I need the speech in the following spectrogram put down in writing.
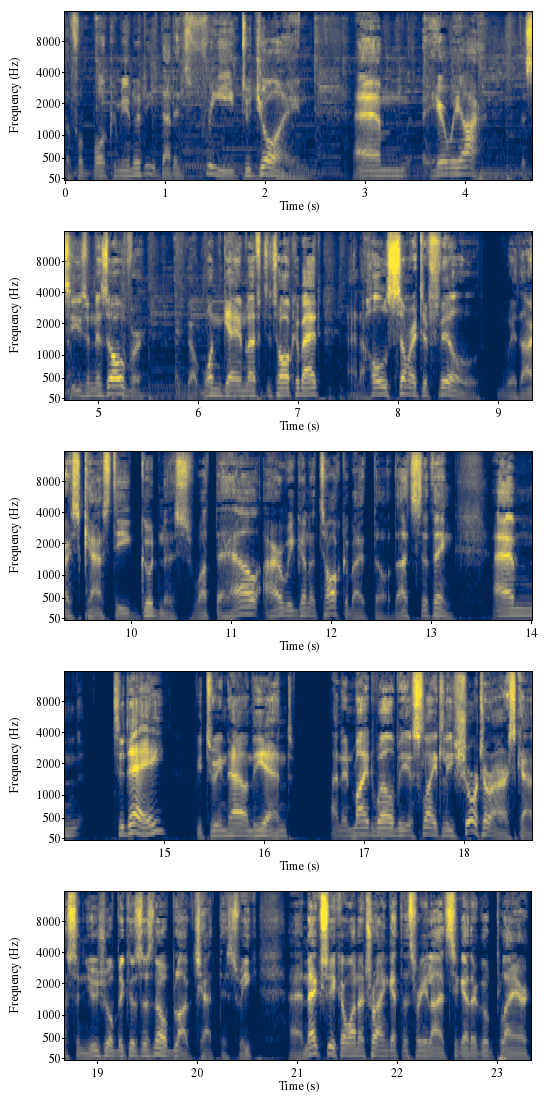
the football community that is free to join. Um, here we are. The season is over. We've got one game left to talk about and a whole summer to fill with Arscasty goodness. What the hell are we going to talk about, though? That's the thing. Um, today, between now and the end, and it might well be a slightly shorter Arscast than usual because there's no blog chat this week. Uh, next week I want to try and get the three lads together, good player,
